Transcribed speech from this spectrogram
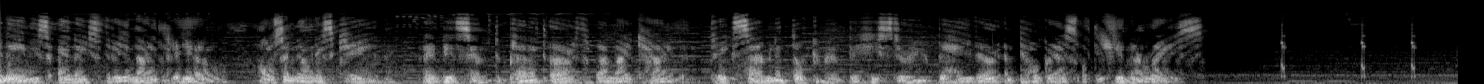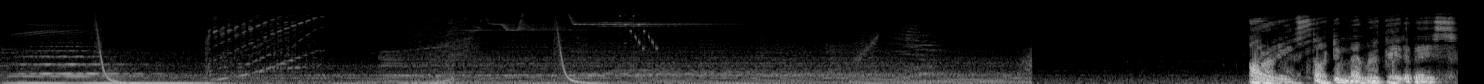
name is NH3930, also known as Kane. I've been sent to planet Earth by my kind to examine and document the history, behavior, and progress of the human race. Ari, memory database.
